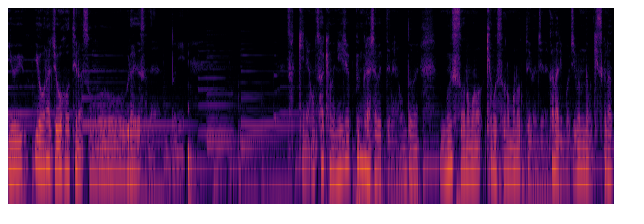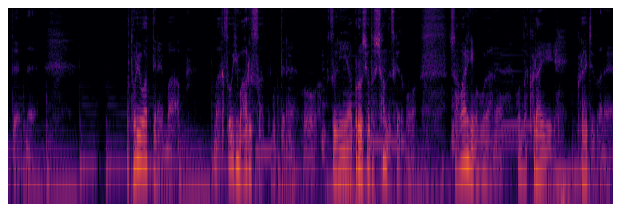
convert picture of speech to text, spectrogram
有用な情報っていうのはそのぐらいですね、きね、ほんとさっきほど20分くらい喋ってね、本当に無そのもの、虚無そのものっていう感じでね、かなりもう自分でもきつくなってね、撮り終わってね、まあ、まあそういう日もあるさって思ってね、こう、普通にアプローチしようとしたんですけども、ちょっとあまりにもこれはね、こんな暗い、暗いというかね、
